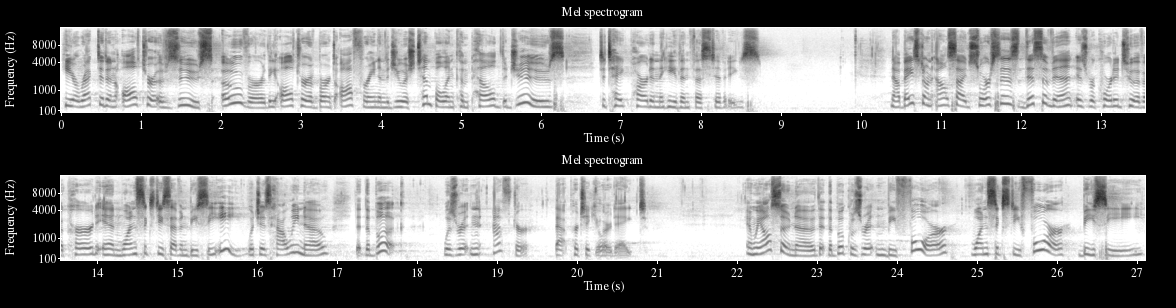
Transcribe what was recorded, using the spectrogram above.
he erected an altar of Zeus over the altar of burnt offering in the Jewish temple and compelled the Jews to take part in the heathen festivities. Now, based on outside sources, this event is recorded to have occurred in 167 BCE, which is how we know that the book was written after that particular date. And we also know that the book was written before 164 BCE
